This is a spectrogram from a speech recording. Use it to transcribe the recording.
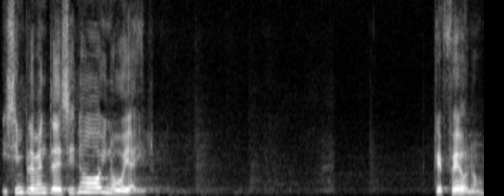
Y simplemente decir, no, hoy no voy a ir. Qué feo, ¿no?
